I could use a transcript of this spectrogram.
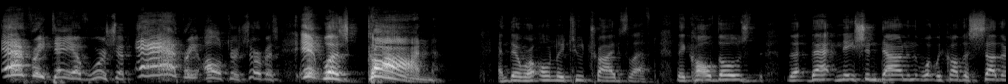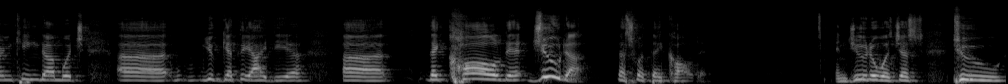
every day of worship, every altar service, it was gone and there were only two tribes left. They called those that, that nation down in what we call the southern kingdom, which uh, you get the idea. Uh, they called it Judah. That's what they called it. And Judah was just two,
